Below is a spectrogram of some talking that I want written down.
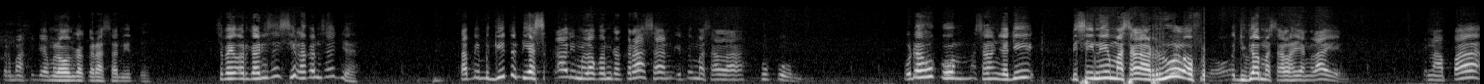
termasuk yang melakukan kekerasan itu. Sebagai organisasi silakan saja. Tapi begitu dia sekali melakukan kekerasan itu masalah hukum. Udah hukum masalah. Jadi di sini masalah rule of law juga masalah yang lain. Kenapa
